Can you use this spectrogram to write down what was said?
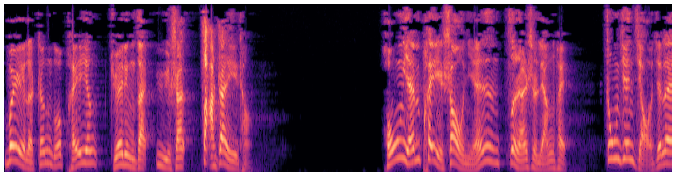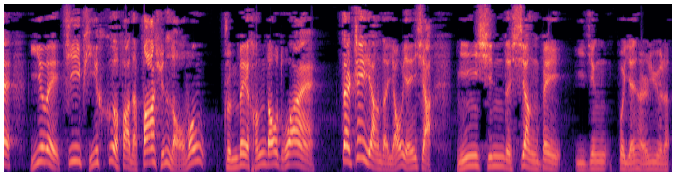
为了争夺裴英，决定在玉山大战一场。红颜配少年自然是良配，中间搅进来一位鸡皮鹤发的八旬老翁，准备横刀夺爱。在这样的谣言下，民心的向背已经不言而喻了。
